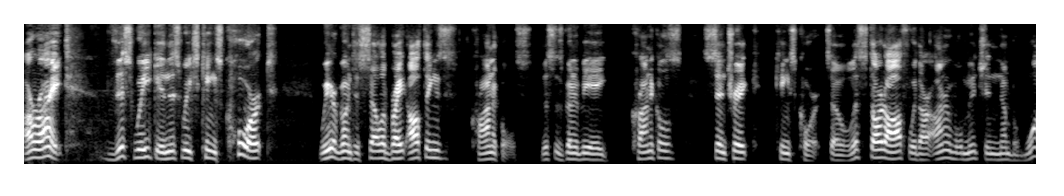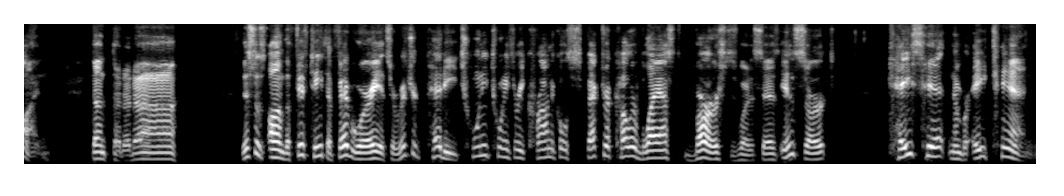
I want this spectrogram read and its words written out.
All right. This week in this week's King's Court, we are going to celebrate all things Chronicles. This is going to be a Chronicles Centric Kings Court. So let's start off with our honorable mention number one. Dun. This was on the 15th of February. It's a Richard Petty 2023 Chronicles Spectra Color Blast Burst, is what it says. Insert case hit number A10.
